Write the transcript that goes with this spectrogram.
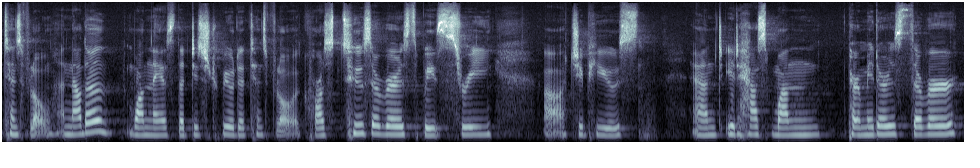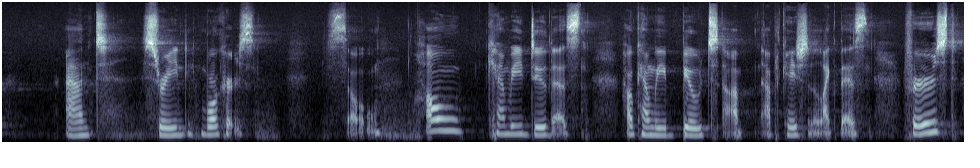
TensorFlow. Another one is the distributed TensorFlow across two servers with three uh, GPUs. And it has one parameter server and three workers. So how can we do this? How can we build an application like this? First,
